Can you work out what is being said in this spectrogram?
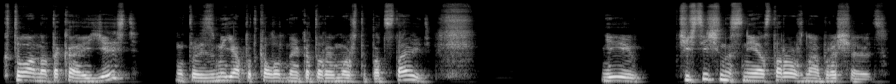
кто она такая есть. Ну, то есть змея подколодная, которая может и подставить. И частично с ней осторожно обращаются.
